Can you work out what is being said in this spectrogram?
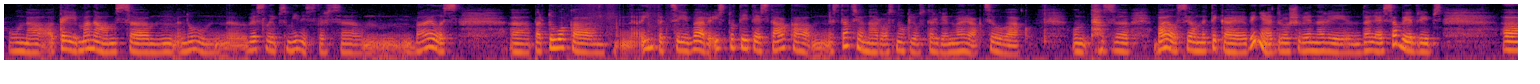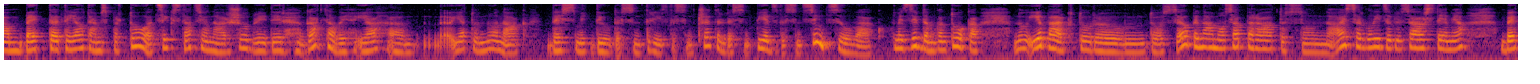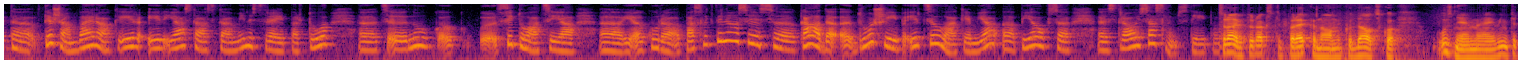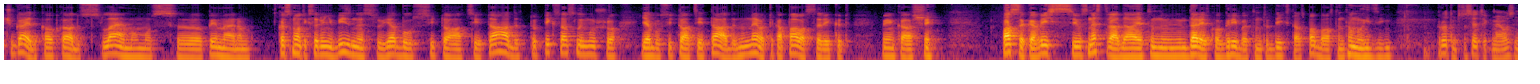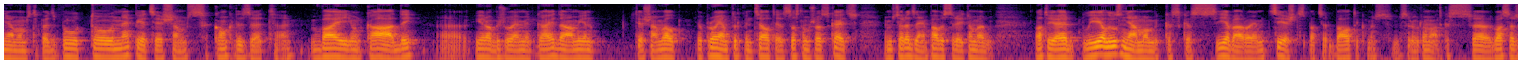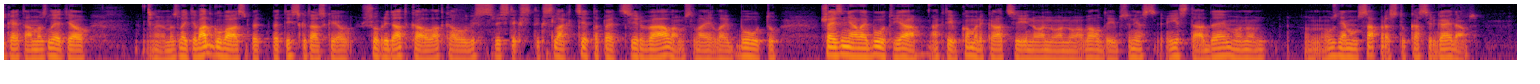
Un te ir manāms nu, veselības ministrs bailes par to, ka infekcija var izplatīties tā, ka stacionāros nokļūst arvien vairāk cilvēku. Un tas bailes jau ne tikai viņai, droši vien arī daļai sabiedrības. Uh, Um, bet uh, te jautājums par to, cik stacionāri šobrīd ir gatavi, ja, um, ja tur nonāk 10, 20, 30, 40, 50, 100 cilvēku. Mēs dzirdam gan to, ka nu, iepērk tur um, tos elpināmos aparātus un aizsargu līdzekļus ārstiem, ja, bet uh, tiešām vairāk ir, ir jāstāsta ministrei par to, uh, c, nu, situācijā, kura pasliktināsies, kāda drošība ir cilvēkiem, ja pieaugs strauja saslimstība. Raivi, tu raksti par ekonomiku daudz ko uzņēmēji. Viņi taču gaida kaut kādus lēmumus, piemēram, kas notiks ar viņu biznesu, ja būs situācija tāda, tur tik saslimušo, ja būs situācija tāda, nu nevar tā kā pavasarī, kad vienkārši pasaka, viss jūs nestrādājat un dariet, ko gribat, un tur dīkstās pabalst un tam līdzīgi. Protams, tas ietekmē uzņēmums, tāpēc būtu nepieciešams konkretizēt, vai un kādi uh, ierobežojumi ir gaidāmi, ja tiešām vēl joprojām turpina celties saslimšo skaits. Jums jau redzējām pavasarī, tomēr Latvijā ir lieli uzņēmumi, kas, kas ievērojami cieši. Tas pats ir Baltika. Mēs, mēs varam runāt, kas vasaras gaitā mazliet jau, mazliet jau atguvās, bet, bet izskatās, ka jau šobrīd atkal, atkal viss, viss tiks, tiks slēgts ciet, tāpēc ir vēlams, lai, lai būtu šai ziņā, lai būtu jā, aktīva komunikācija no, no, no valdības un iestādēm un, un, un uzņēmumu saprastu, kas ir gaidāms.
